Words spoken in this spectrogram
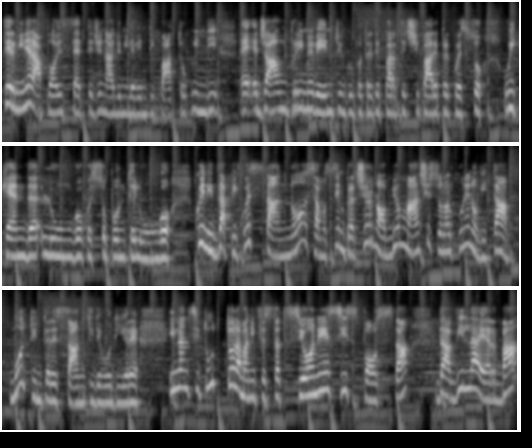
terminerà poi il 7 gennaio 2024, quindi è, già un primo evento in cui potrete partecipare per questo weekend lungo, questo ponte lungo. Quindi Zappi quest'anno siamo sempre a Cernobbio, ma ci sono alcune novità molto interessanti, devo dire. Innanzitutto la manifestazione si sposta da Villa Erba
